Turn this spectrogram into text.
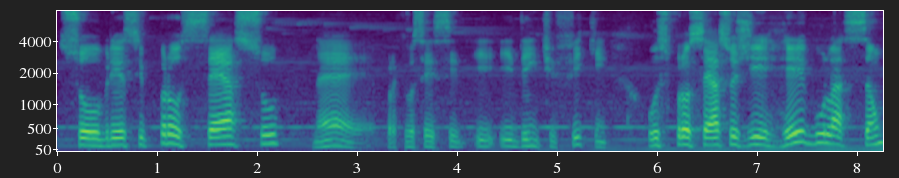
sobre esse processo, né, para que vocês se identifiquem os processos de regulação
